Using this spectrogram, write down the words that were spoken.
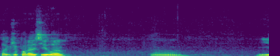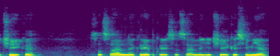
Также поразила э, ячейка социальная, крепкая социальная ячейка, семья,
